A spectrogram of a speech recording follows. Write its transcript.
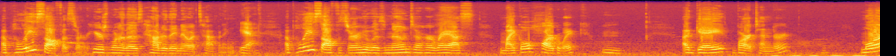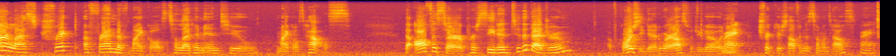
a police officer. Here's one of those. How do they know it's happening? Yeah. A police officer who was known to harass Michael Hardwick, Mm. a gay bartender, more or less tricked a friend of Michael's to let him into Michael's house. The officer proceeded to the bedroom. Of course he did. Where else would you go and Right. you trick yourself into someone's house? Right.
